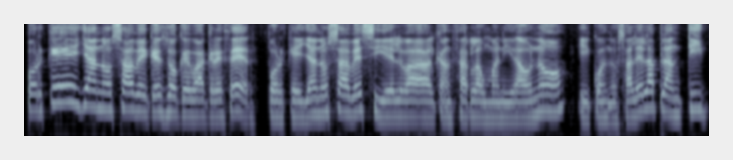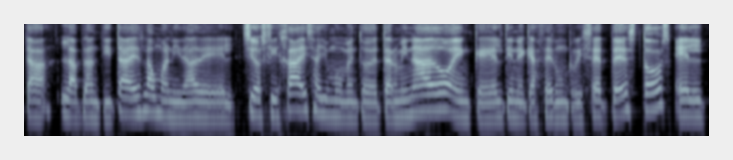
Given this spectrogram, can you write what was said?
¿Por qué ella no sabe qué es lo que va a crecer? Porque ella no sabe si él va a alcanzar la humanidad o no. Y cuando sale la plantita, la plantita es la humanidad de él. Si os fijáis, hay un momento determinado en que él tiene que hacer un reset de estos. Él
